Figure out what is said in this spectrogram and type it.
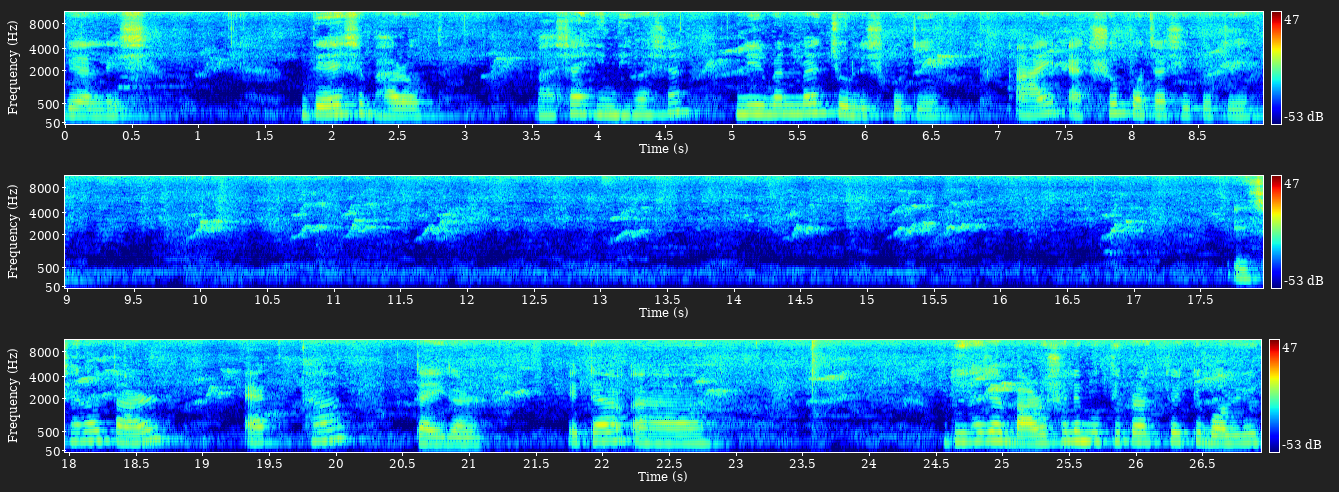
বিয়াল্লিশ। দেশ, ভারত। ভাষা, হিন্দি ভাষা, নির্মাণ ব্যয় চল্লিশ কোটি, আয় একশো পঁচাশি কোটি। এছাড়াও তার একথা টাইগার। এটা দুই হাজার বারো সালে মুক্তিপ্রাপ্ত একটি বলিউড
